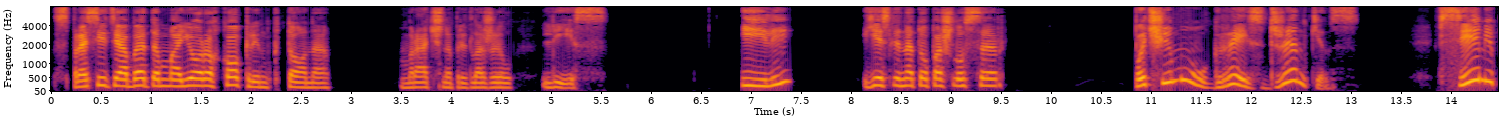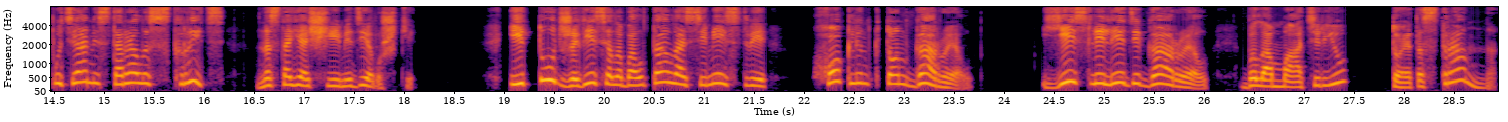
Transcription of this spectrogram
«Спросите об этом майора Хоклингтона», — мрачно предложил Лис. «Или, если на то пошло, сэр, почему Грейс Дженкинс всеми путями старалась скрыть настоящее имя девушки. И тут же весело болтала о семействе Хоклингтон Гаруэлл. Если леди Гаруэлл была матерью, то это странно.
